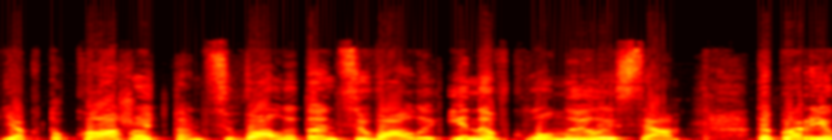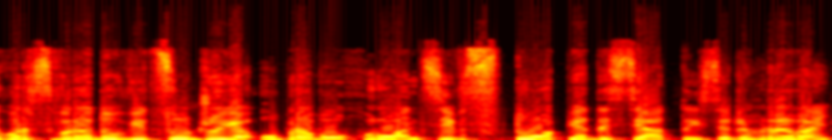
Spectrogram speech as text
Як то кажуть, танцювали, танцювали і не вклонилися. Тепер Ігор Свиридов відсуджує у правоохоронців 150 тисяч гривень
